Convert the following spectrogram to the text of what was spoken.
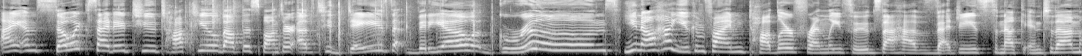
I am so excited to talk to you about the sponsor of today's video, Grüns. You know how you can find toddler friendly foods that have veggies snuck into them?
